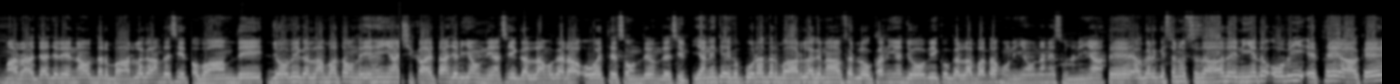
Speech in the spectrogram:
ਮਹਾਰਾਜਾ ਜਿਹੜੇ ਨਾ ਉਹ ਦਰਬਾਰ ਲਗਾਉਂਦੇ ਸੀ, ਆਵਾਮ ਦੇ ਜੋ ਵੀ ਗੱਲਾਂ ਬਾਤਾਂ ਹੁੰਦੀਆਂ ਸੀ ਜਾਂ ਸ਼ਿਕਾਇਤਾਂ ਜਿਹੜੀਆਂ ਹੁੰਦੀਆਂ ਸੀ, ਗੱਲਾਂ ਵਗੈਰਾ, ਉਹ ਇੱਥੇ ਸੁਣਦੇ ਹੁੰਦੇ ਸੀ। ਯਾਨੀ ਕਿ ਇੱਕ ਪੂਰਾ ਦਰਬਾਰ ਲੱਗਣਾ, ਫਿਰ ਲੋਕਾਂ ਦੀਆਂ ਜੋ ਵੀ ਕੋਈ ਗੱਲਾਂ ਬਾਤਾਂ ਹੋਣੀਆਂ, ਉਹਨਾਂ ਨੇ ਸੁਣਨੀਆਂ। ਤੇ ਅਗਰ ਕਿਸੇ ਨੂੰ ਸਜ਼ਾ ਦੇਣੀ ਹੈ, ਤਾਂ ਉਹ ਵੀ ਇੱਥੇ ਆ ਕੇ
